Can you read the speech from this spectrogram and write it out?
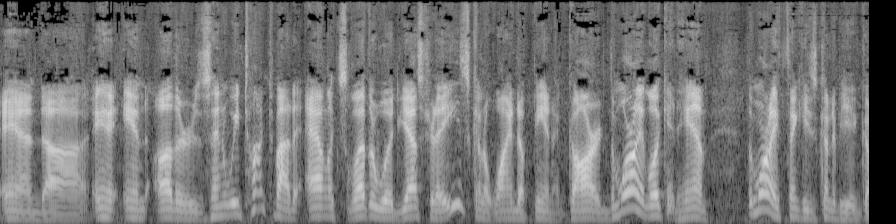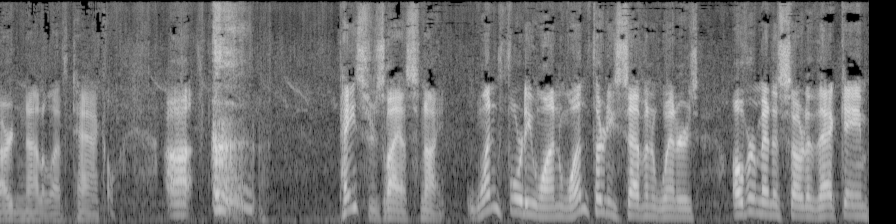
and, uh, and, and others. And we talked about Alex Leatherwood yesterday. He's going to wind up being a guard. The more I look at him, the more I think he's going to be a guard, and not a left tackle. Uh, Pacers last night, 141, 137 winners over Minnesota. That game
